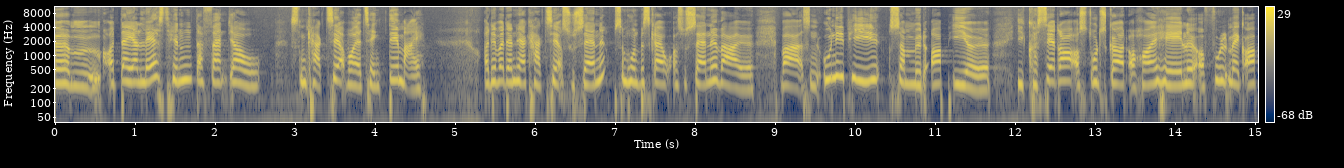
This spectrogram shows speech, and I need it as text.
Øhm, og da jeg læste hende, der fandt jeg jo sådan en karakter, hvor jeg tænkte, det er mig. Og det var den her karakter Susanne, som hun beskrev. Og Susanne var, øh, var sådan en unipige, som mødte op i, øh, i korsetter og strutskørt og høje hæle og fuld makeup.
